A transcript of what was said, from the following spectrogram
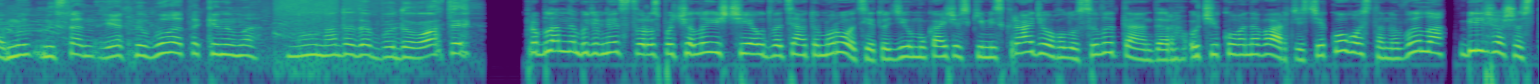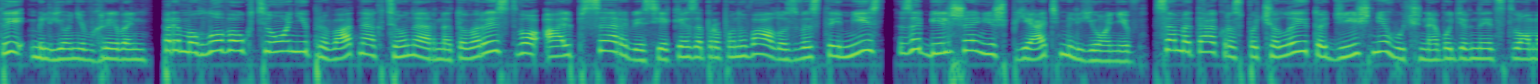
А ми міста як не було, так і нема. Ну, треба добудувати. Проблемне будівництво розпочали ще у 2020 році. Тоді у Мукачівській міськраді оголосили тендер, очікувана вартість якого становила більше 6 мільйонів гривень. Перемогло в аукціоні приватне акціонерне товариство Альпсервіс, яке запропонувало звести міст за більше ніж 5 мільйонів. Саме так розпочали тодішнє гучне будівництво.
